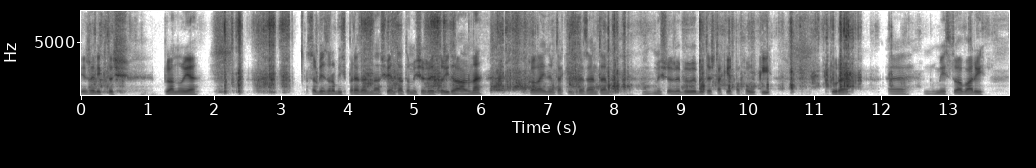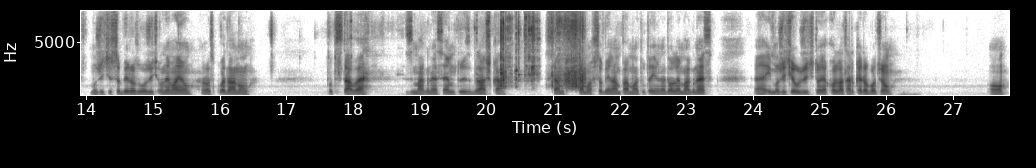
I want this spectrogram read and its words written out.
Jeżeli ktoś planuje sobie zrobić prezent na święta, to myślę, że jest to idealne. Kolejnym takim prezentem myślę, że byłyby też takie pachołki, które e, w miejscu awarii możecie sobie rozłożyć. One mają rozkładaną podstawę z magnesem. Tu jest blaszka. Sam, sama w sobie lampa ma tutaj na dole magnes. E, i możecie użyć to jako latarkę roboczą. O.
